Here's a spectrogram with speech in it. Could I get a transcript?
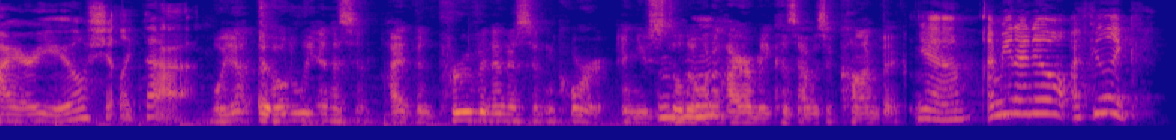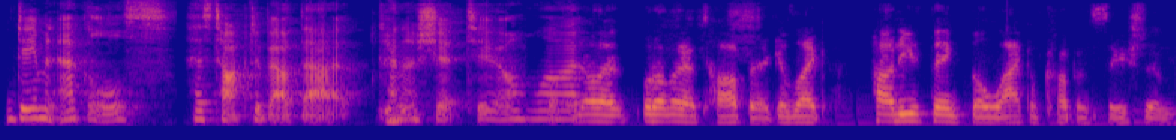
hire you, shit like that. Well, yeah, totally innocent. I've been proven innocent in court, and you still don't Mhm. want to hire me because I was a convict. Yeah. I mean, I know, I feel like Damon Eccles has talked about that kind of shit too. A lot. on that, but on that topic is like, how do you think the lack of compensation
